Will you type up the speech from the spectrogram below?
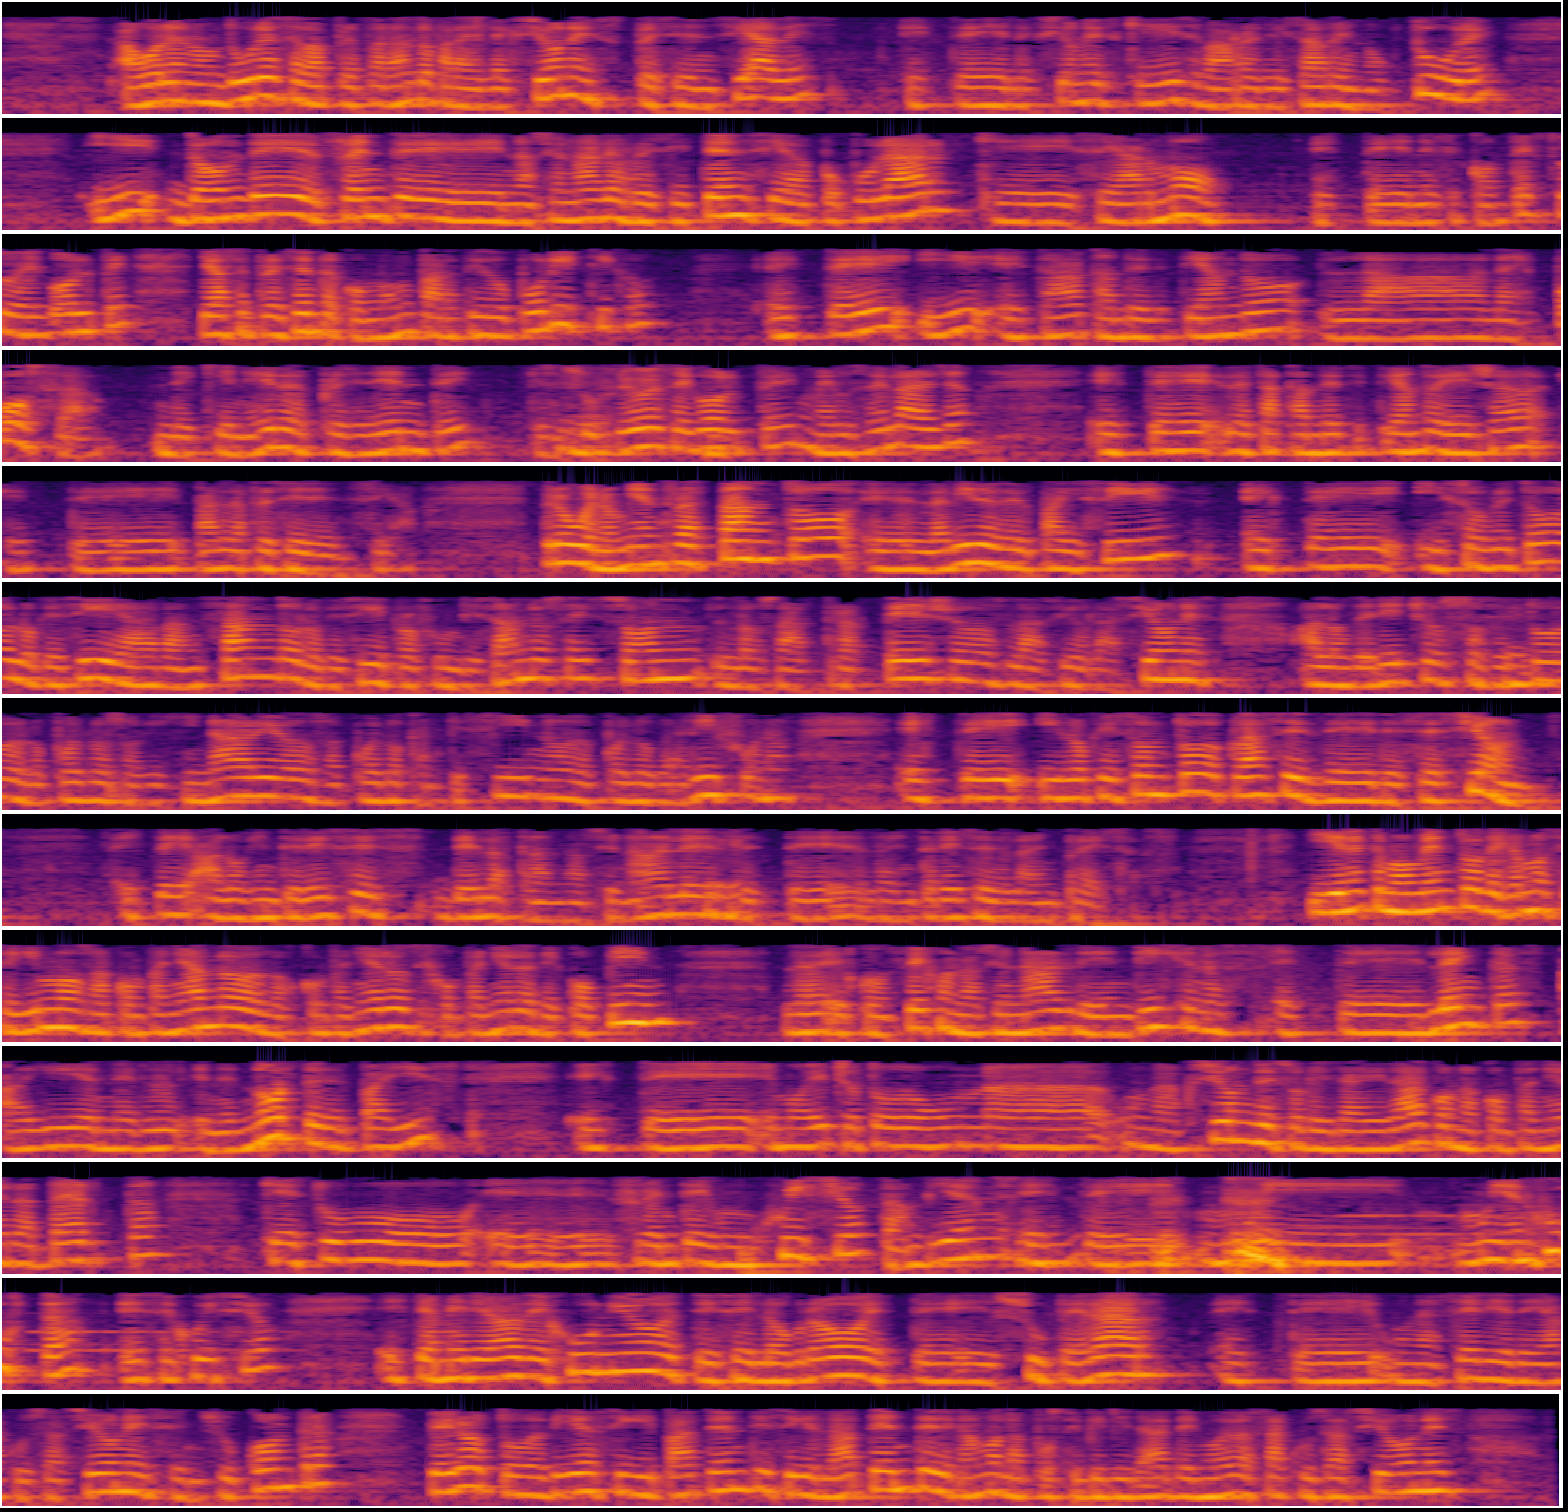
Ahora en Honduras se va preparando para elecciones presidenciales este, elecciones que se va a realizar en octubre y donde el Frente Nacional de Resistencia Popular que se armó este, en ese contexto del golpe ya se presenta como un partido político este, y está candidateando la, la esposa de quien era el presidente que sí. sufrió ese golpe, Mel Zelaya, este, le está candidateando ella este, para la presidencia. Pero bueno, mientras tanto, eh, la vida del país sigue, este, y sobre todo lo que sigue avanzando, lo que sigue profundizándose son los atropellos, las violaciones a los derechos, sobre todo de los pueblos originarios, al pueblo campesino, al pueblo garífuna, este, y lo que son todo clases de, de cesión este, a los intereses de las transnacionales, este, los intereses de las empresas. Y en este momento, digamos, seguimos acompañando a los compañeros y compañeras de COPIN, el Consejo Nacional de Indígenas este, Lencas, ahí en el, en el norte del país. Este, hemos hecho toda una, una acción de solidaridad con la compañera Berta, que estuvo eh, frente a un juicio también este, muy, muy injusta, ese juicio. Este, a mediados de junio este, se logró este, superar este, una serie de acusaciones en su contra, pero todavía sigue patente, sigue latente, digamos, la posibilidad de nuevas acusaciones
